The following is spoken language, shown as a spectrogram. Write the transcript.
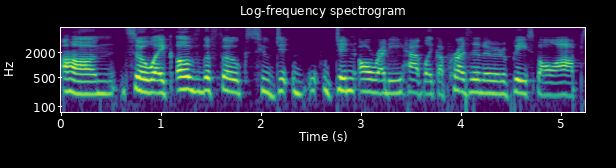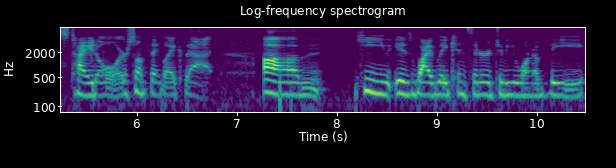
Um, so like of the folks who did, didn't already have like a president of baseball ops title or something like that, um, he is widely considered to be one of the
